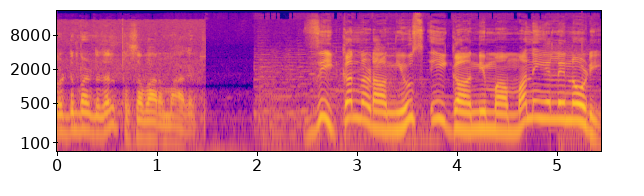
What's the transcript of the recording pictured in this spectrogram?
ದೊಡ್ಡ ಮಟ್ಟದಲ್ಲಿ ಸಮಾರಂಭ ಆಗುತ್ತೆ. ಜಿ ಕನ್ನಡ ನ್ಯೂಸ್ ಈಗ ನಿಮ್ಮ ಮನೆಯಲ್ಲೇ ನೋಡಿ.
